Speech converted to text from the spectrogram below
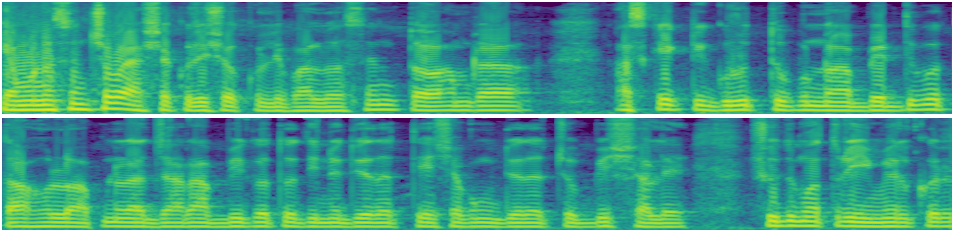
কেমন আছেন সবাই? আশা করি সকলে ভালো আছেন। তো আমরা আজকে একটি গুরুত্বপূর্ণ আপডেট দিব। তা হলো, আপনারা যারা বিগত দিনে দু হাজার তেইশ এবং দু হাজার চব্বিশ সালে শুধুমাত্র ইমেল করে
